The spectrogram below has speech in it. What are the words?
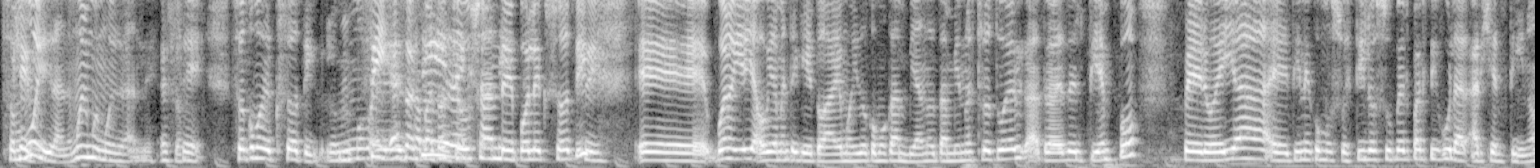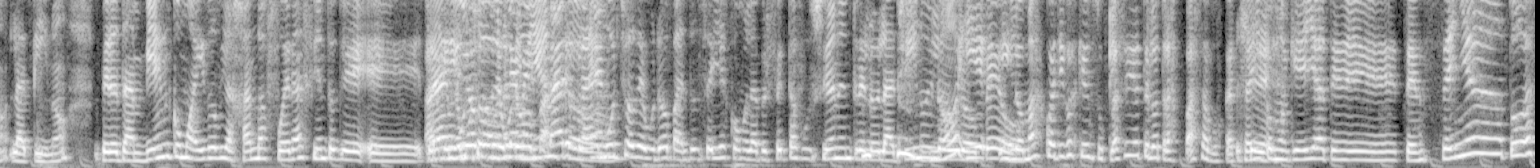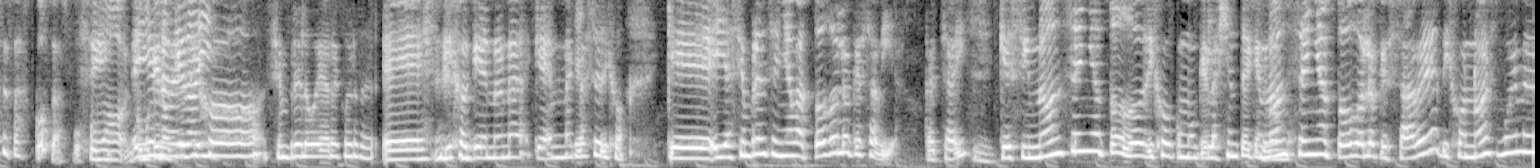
Son Heavy. muy grandes, muy, muy, muy grandes. Eso. Sí. Son como de exotic. Los mismos Sí, eh, eso es zapatos sí, se usan exotic. de pole exotic. Sí. Eh, bueno, y ella, obviamente que todas hemos ido como cambiando también nuestro twerk a través del tiempo. Pero ella eh, tiene como su estilo súper particular, argentino, latino, pero también como ha ido viajando afuera, siento que eh, Ah, trae mucho de Europa, trae mucho de Europa, entonces ella es como la perfecta fusión entre lo latino y lo No, y, europeo. y lo más cuático es que en sus clases ya te lo traspasa, pues, ¿cachai? Sí. Como que ella te, te enseña todas esas cosas, pues, Sí. como, como Ella que no queda ahí. dijo, siempre lo voy a recordar, eh, dijo que en, una, que en una clase dijo que ella siempre enseñaba todo lo que sabía, ¿cachai? Mm. Que si no enseña todo, dijo como que la gente que no enseña todo lo que sabe, dijo no es buena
